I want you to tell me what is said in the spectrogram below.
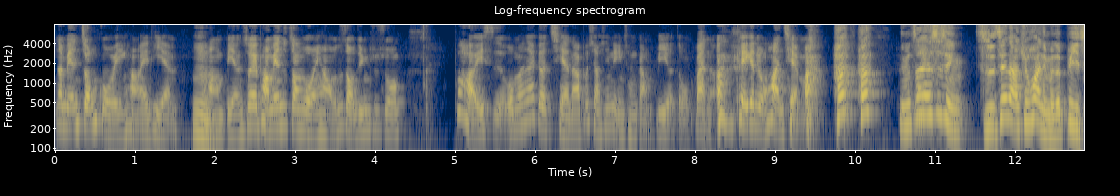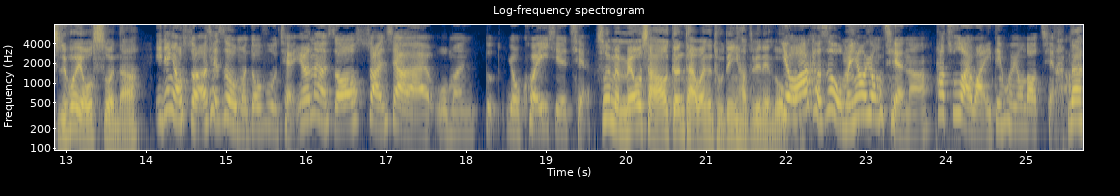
那边中国银行 ATM 嗯旁边，所以旁边是中国银行，我就走进去说。不好意思，我们那个钱啊，不小心领成港币了，怎么办呢？可以跟你们换钱吗？哈哈，你们这件事情直接拿去换，你们的币值会有损啊。一定有损，而且是我们多付钱，因为那个时候算下来，我们都有亏一些钱。所以你们没有想要跟台湾的土地银行这边联络吗？有啊，。可是我们要用钱呢、他出来玩一定会用到钱啊。那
